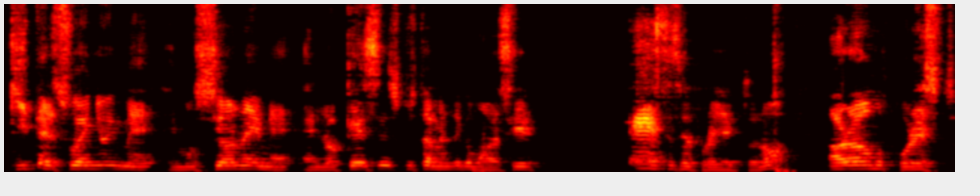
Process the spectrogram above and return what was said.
quita el sueño y me emociona y me enloquece, es justamente como decir, este es el proyecto, ¿no? Ahora vamos por esto.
